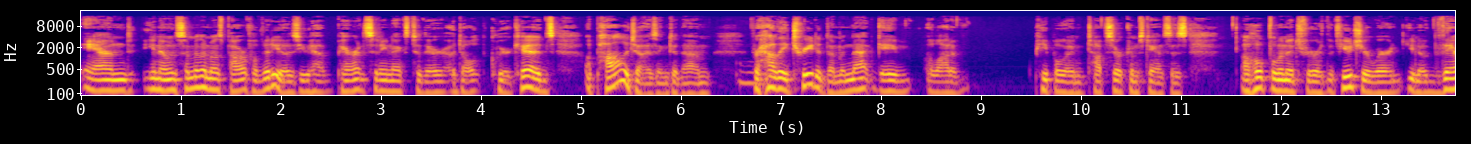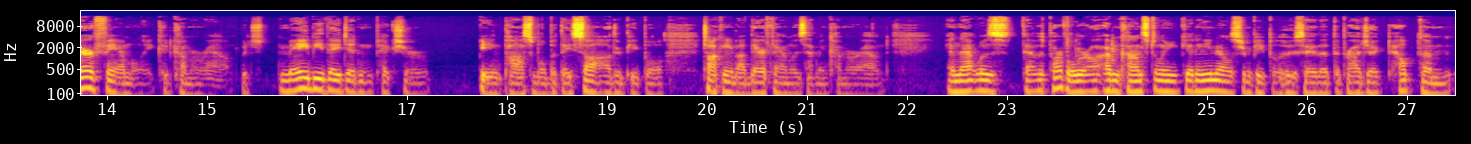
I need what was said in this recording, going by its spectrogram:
And you know, in some of the most powerful videos, you have parents sitting next to their adult queer kids apologizing to them hmm. for how they treated them, and that gave a lot of people in tough circumstances a hopeful image for the future where you know their family could come around which maybe they didn't picture being possible but they saw other people talking about their families having come around. And that was that was powerful. We're, i'm constantly getting emails from people who say that the project helped them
